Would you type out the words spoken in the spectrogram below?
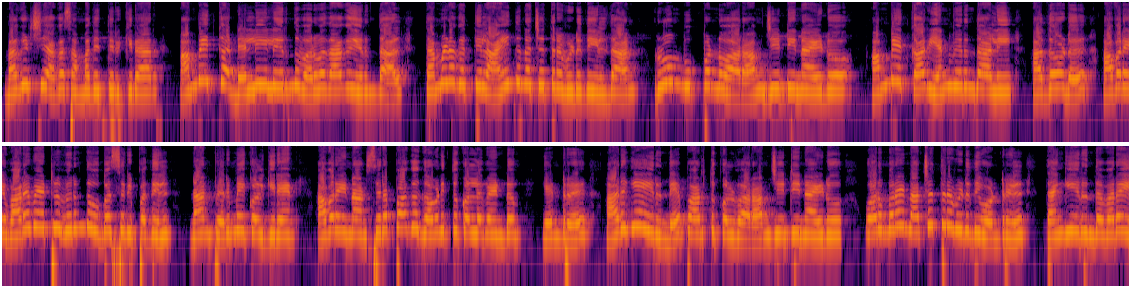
மகிழ்ச்சியாக சம்மதித்திருக்கிறார். அம்பேத்கர் டெல்லியிலிருந்து வருவதாக இருந்தால் தமிழகத்தில் ஐந்து நட்சத்திர விடுதியில்தான் ரூம் புக் பண்ணுவாராம் ஜிடி நாயுடு. அம்பேத்கர் என் விருந்தாளி. அதோடு அவரை வரவேற்று விருந்து உபசரிப்பதில் நான் பெருமை கொள்கிறேன். அவரை நான் சிறப்பாக கவனித்துக் கொள்ள வேண்டும் என்று அருகே இருந்தே பார்த்து கொள்வாராம் ஜி டி நாயுடு. ஒருமுறை நட்சத்திர விடுதி ஒன்றில் தங்கியிருந்தவரை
